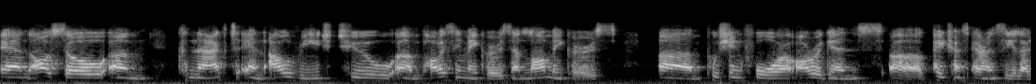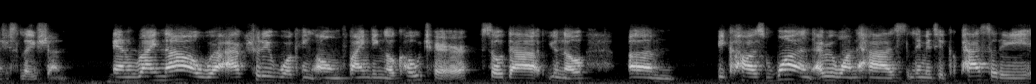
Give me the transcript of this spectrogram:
and also um, connect and outreach to um, policymakers and lawmakers um, pushing for Oregon's uh, pay transparency legislation. And right now, we're actually working on finding a co-chair so that you know um, because one, everyone has limited capacity,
